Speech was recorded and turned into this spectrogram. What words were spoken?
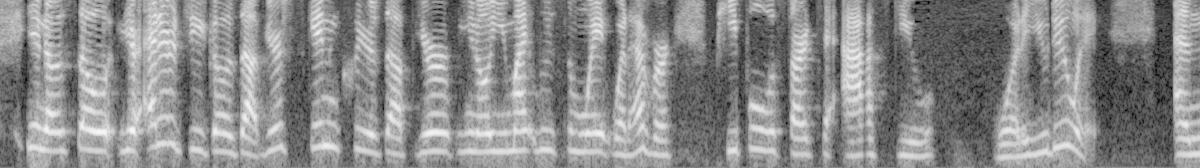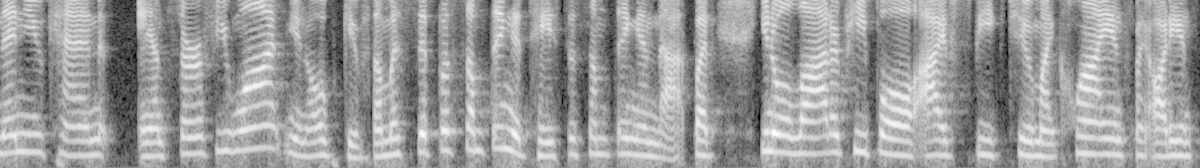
you know so your energy goes up your skin clears up your you know you might lose some weight whatever. People will start to ask you what are you doing? And then you can answer if you want you know give them a sip of something a taste of something and that. But you know a lot of people i speak to my clients my audience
